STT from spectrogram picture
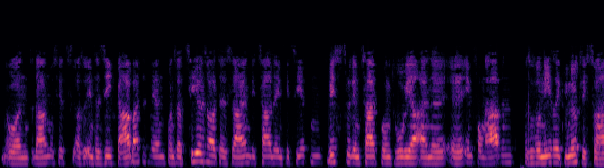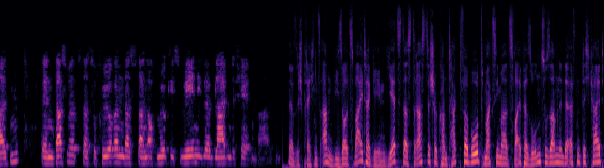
Und daran muss jetzt also intensiv gearbeitet werden. Unser Ziel sollte es sein, die Zahl der Infizierten bis zu dem Zeitpunkt, wo wir eine äh, Impfung haben, so niedrig wie möglich zu halten. Denn das wird dazu führen, dass dann auch möglichst wenige bleibende Schäden behalten. Ja, Sie sprechen es an. Wie soll es weitergehen? Jetzt das drastische Kontaktverbot, maximal zwei Personen zusammen in der Öffentlichkeit.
